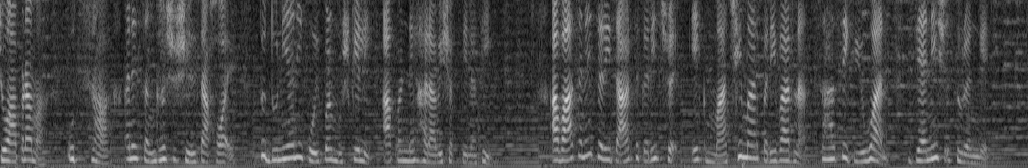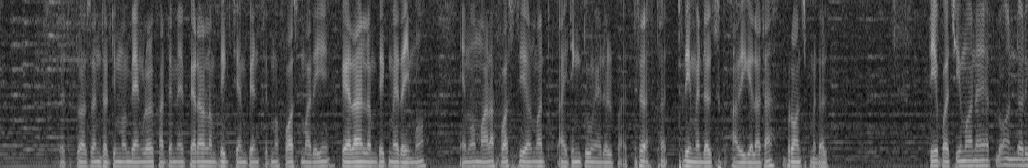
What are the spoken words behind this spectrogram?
જો આપણામાં ઉત્સાહ અને સંઘર્ષશીલતા હોય તો દુનિયાની કોઈ પણ મુશ્કેલી આપણને હરાવી શકતી નથી. આ વાતને ચરિતાર્થ કરી છે એક માછીમાર પરિવારના સાહસિક યુવાન જેનિશ સુરંગે. ટુ થાઉઝન્ડ થર્ટીમાં બેંગ્લોર ખાતે મેં પેરાઓલિમ્પિક ચેમ્પિયનશિપમાં ફર્સ્ટ મારી પેરાલિમ્પિક મેં રહીમાં એમાં મારા ફર્સ્ટ યરમાં I think two medal three medals આવી ગયેલા હતા, બ્રોન્ઝ મેડલ. તે પછી મને એટલો અંડર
